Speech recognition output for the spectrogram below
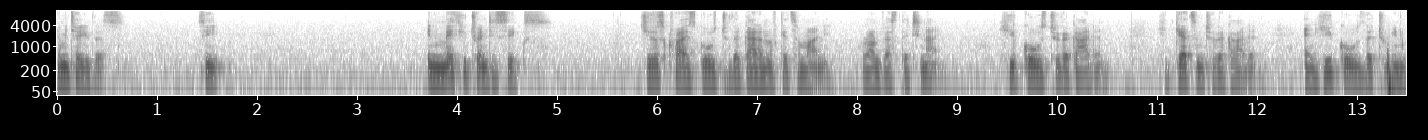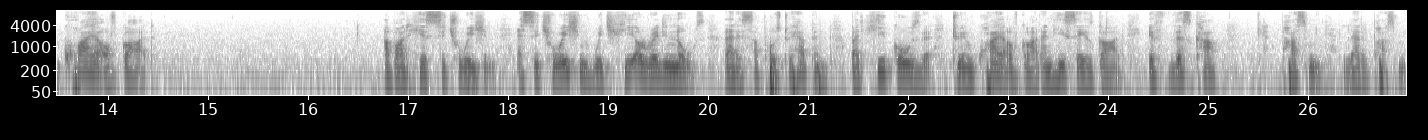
Let me tell you this. See, in Matthew 26, Jesus Christ goes to the Garden of Gethsemane, around verse 39. He goes to the garden. He gets into the garden and he goes there to inquire of God about his situation, a situation which he already knows that is supposed to happen. But he goes there to inquire of God and he says, God, if this cup pass me, let it pass me.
